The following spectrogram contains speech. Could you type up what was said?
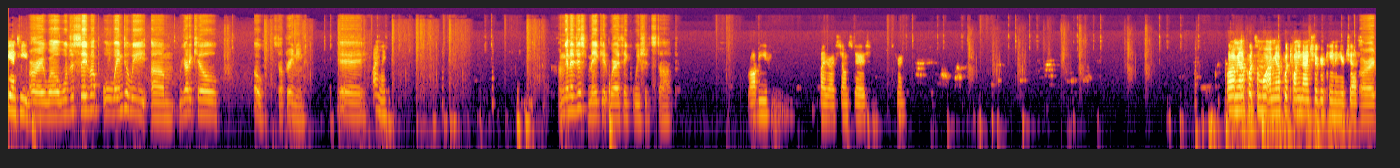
TNTs. Alright, well, we'll just save up. We'll wait until we, um, we gotta kill... Oh, stop raining. Yay. Finally. I'm gonna just make it where I think we should stop. Robbie, spider eye, stone stairs, string. Oh, I'm gonna put some more. I'm gonna put 29 sugar cane in your chest. Alright.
